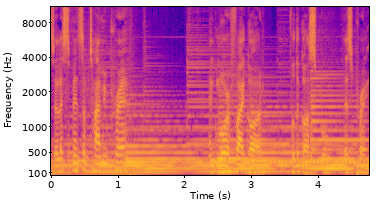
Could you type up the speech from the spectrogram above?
So let's spend some time in prayer and glorify God for the gospel. Let's pray.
